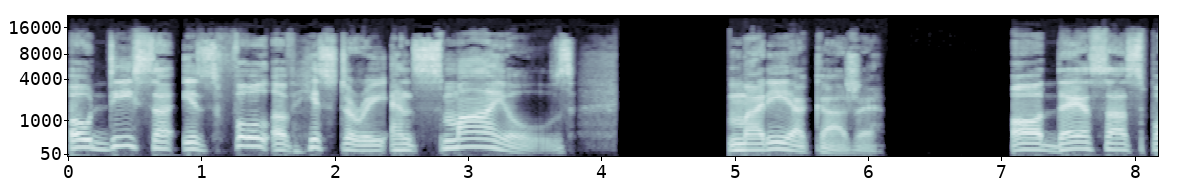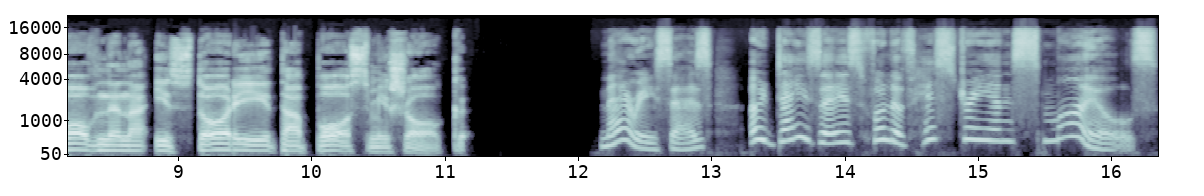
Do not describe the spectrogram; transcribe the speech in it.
Odessa is full of history and smiles. Марія каже, Одеса сповнена історії та посмішок. Mary says Odessa is full of history and smiles.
